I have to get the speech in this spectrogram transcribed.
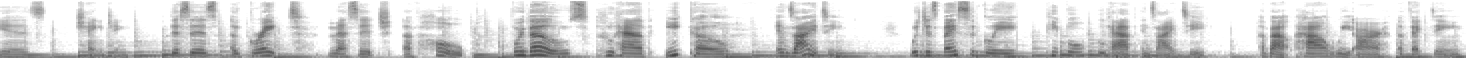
is changing. This is a great message of hope for those who have eco anxiety, which is basically people who have anxiety about how we are affecting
